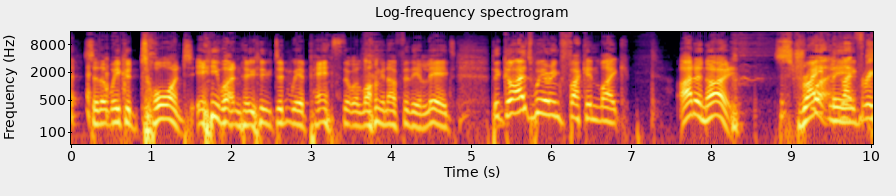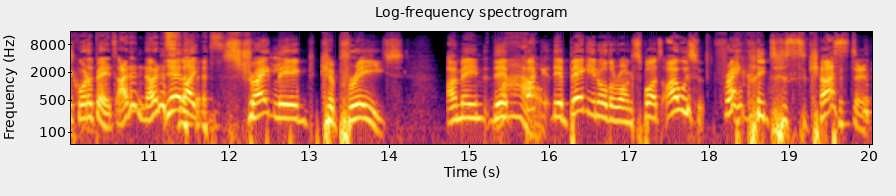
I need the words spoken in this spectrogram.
so that we could taunt anyone who, who didn't wear pants that were long enough for their legs. The guy's wearing fucking like I don't know, straight leg, like three quarter pants. I didn't notice. Yeah, this. like straight legged capris. I mean, they're wow. fuck, they're baggy in all the wrong spots. I was frankly disgusted.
